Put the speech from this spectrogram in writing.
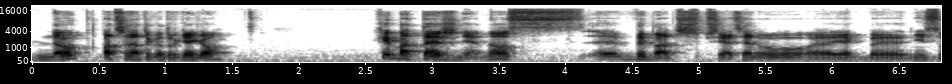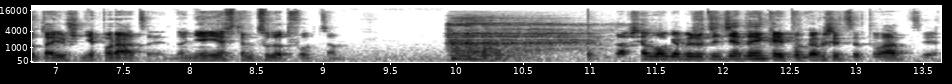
nope, patrzę na tego drugiego. Chyba też nie, no e, wybacz przyjacielu, e, jakby nic tutaj już nie poradzę, no nie jestem cudotwórcą. Zawsze mogę wyrzucić jedynkę i pogorszyć sytuację.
